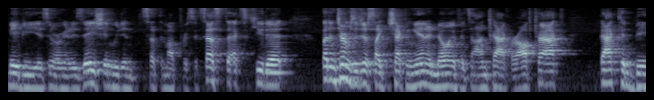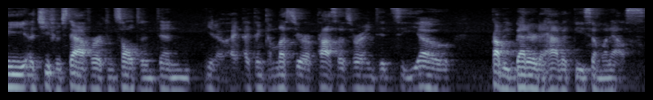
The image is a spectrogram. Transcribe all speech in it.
maybe as an organization we didn't set them up for success to execute it. But in terms of just like checking in and knowing if it's on track or off track that could be a chief of staff or a consultant. And you know i, I think unless you're a process oriented ceo probably better to have it be someone else.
